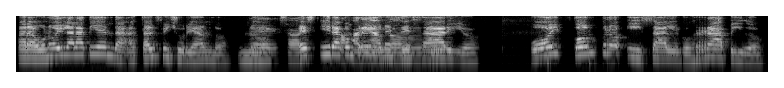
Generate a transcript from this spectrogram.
para uno ir a la tienda a estar fichureando, no, es ir a comprar lo necesario. Voy, compro y salgo rápido.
